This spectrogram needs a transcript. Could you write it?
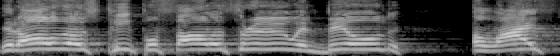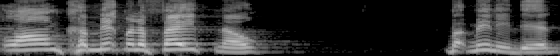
Did all of those people follow through and build a lifelong commitment of faith? No. But many did.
